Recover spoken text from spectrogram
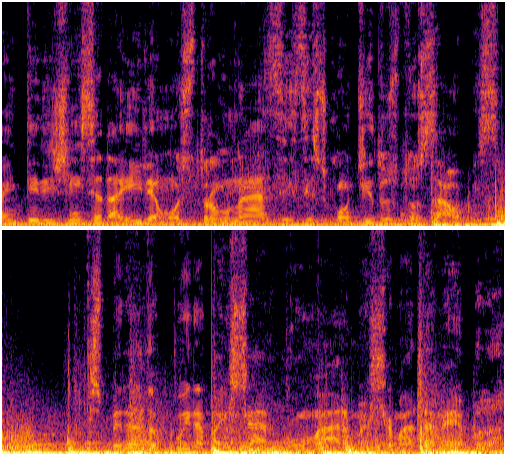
A inteligência da ilha mostrou nazis escondidos nos Alpes, esperando a poeira baixar com uma arma chamada Nébula.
